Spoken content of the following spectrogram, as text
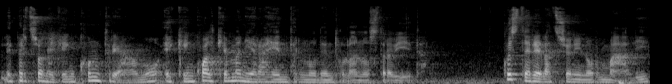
le persone che incontriamo e che in qualche maniera entrano dentro la nostra vita. Queste relazioni normali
